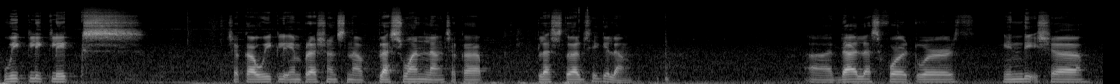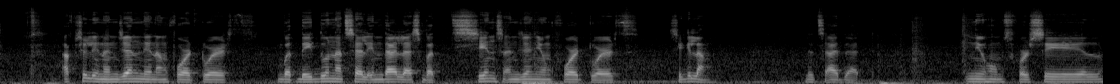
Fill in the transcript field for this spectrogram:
weekly clicks tsaka weekly impressions na plus 1 lang tsaka plus 12 sige lang uh, Dallas Fort Worth hindi siya actually nandyan din ang Fort Worth but they do not sell in Dallas but since andyan yung Fort Worth sige lang let's add that new homes for sale,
